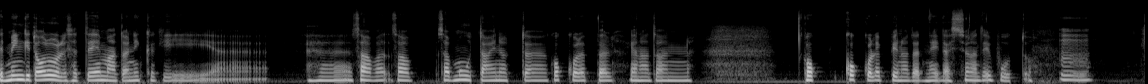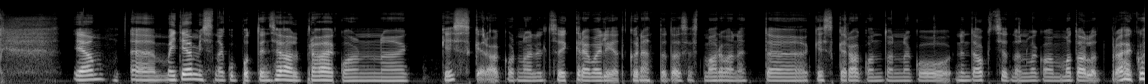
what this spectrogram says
et mingid olulised teemad on ikkagi saavad, saab, saab muuta ainult kokkuleppel ja nad on äh, kokku leppinud, et neid asju nad ei puutu. Mm.. jah äh,, ma ei tea, mis nagu potentsiaal praegu on äh, Keskerakonnal üldse EKRE valijat kõnetada, sest ma arvan, et äh, Keskerakond on nagu, nende aktsiad on väga madalad praegu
